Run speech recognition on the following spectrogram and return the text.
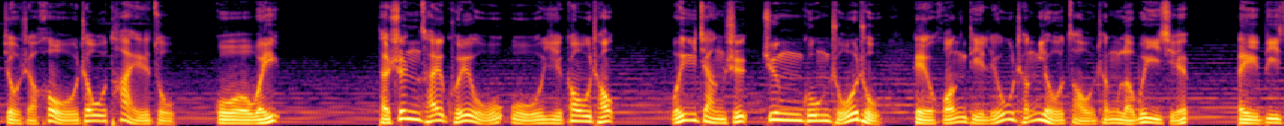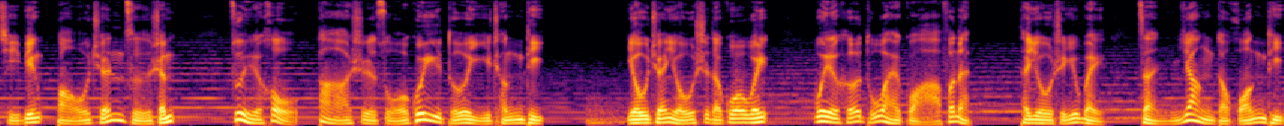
就是后周太祖郭威。他身材魁梧，武艺高超，为将时军功卓著，给皇帝刘承佑造成了威胁，被逼起兵保全自身，最后大势所归，得以称帝。有权有势的郭威为何独爱寡妇呢？他又是一位怎样的皇帝？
